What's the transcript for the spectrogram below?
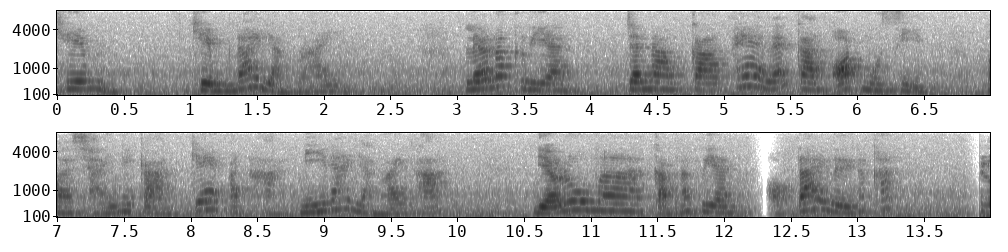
เค็ม เค็มได้อย่างไร แล้วนักเรียนจะนำการแพร่และการออสโมซิสมาใช้ในการแก้ปัญหานี้ได้อย่างไรคะ เดี๋ยวโลมากับนักเรียนตอบได้เลยนะคะ โล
